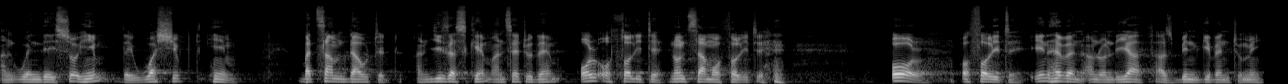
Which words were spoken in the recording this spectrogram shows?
and when they saw him, they worshipped him. But some doubted. And Jesus came and said to them, All authority, not some authority, all authority in heaven and on the earth has been given to me.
